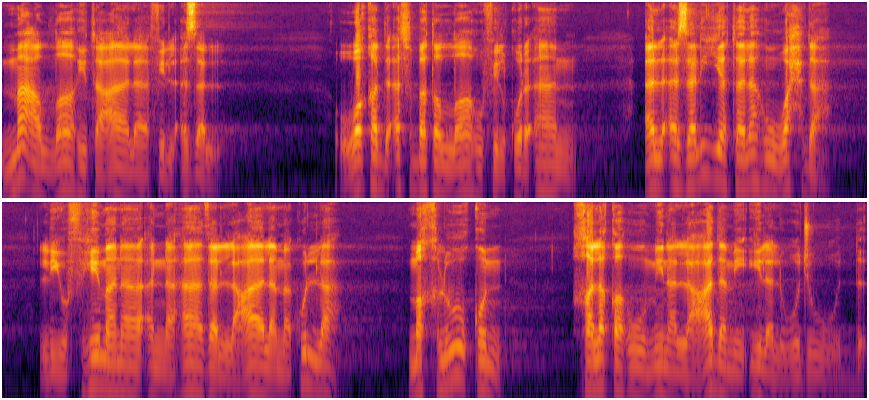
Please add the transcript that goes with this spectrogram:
مع الله تعالى في الأزل. وقد أثبت الله في القرآن الأزلية له وحده ليفهمنا أن هذا العالم كله مخلوق خلقه من العدم إلى الوجود.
